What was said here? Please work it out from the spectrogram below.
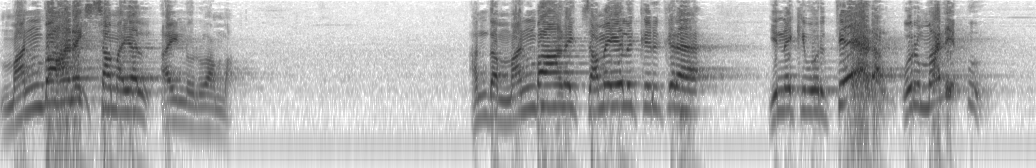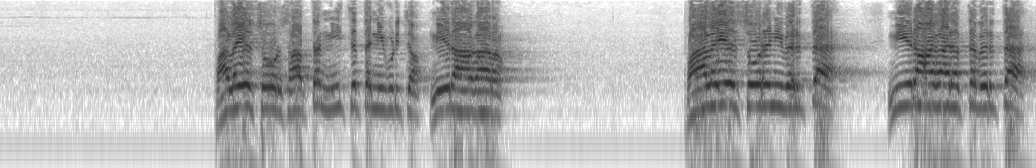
மண்பானை சமையல் ஐநூறு ரூபாம்பா அந்த மண்பானை சமையலுக்கு இருக்கிற இன்னைக்கு ஒரு தேடல் ஒரு மதிப்பு. பழைய சோறு சாப்பிட்டா நீச்ச தண்ணி குடிச்சோம் நீராகாரம். பழைய சோறு நீ வெறுத்த நீராகாரத்தை வெறுத்த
